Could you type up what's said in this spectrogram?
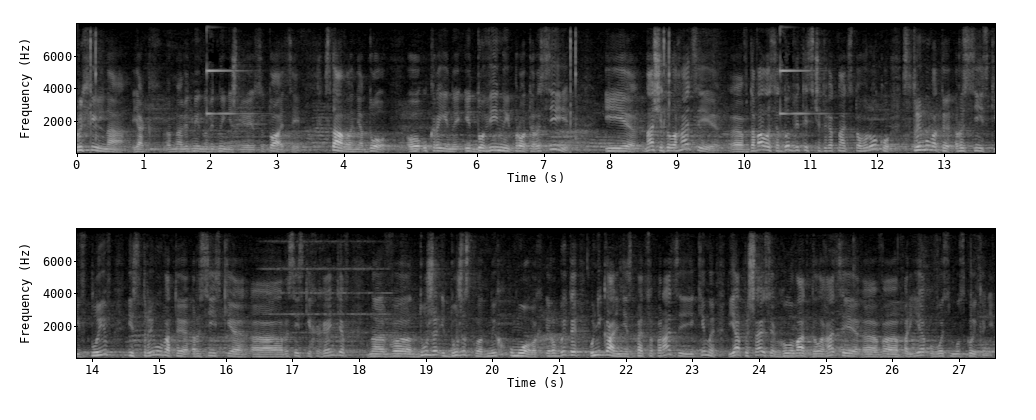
прихильна, як на відміну від нинішньої ситуації, ставлення до України і до війни проти Росії. І нашій делегації е, вдавалося до 2019 року стримувати російський вплив і стримувати російські, е, російських агентів в дуже і дуже складних умовах і робити унікальні спецоперації, якими я пишаюся як голова делегації е, в Пар'є у восьмому скликанні.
